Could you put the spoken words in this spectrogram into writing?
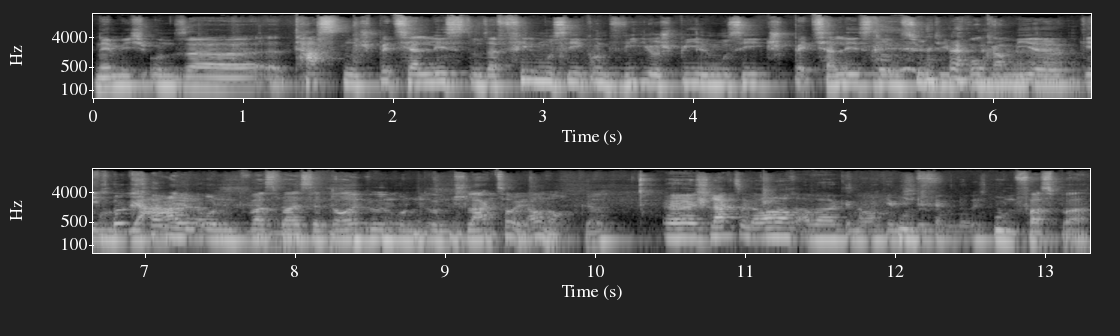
Nämlich unser äh, Tastenspezialist, unser Filmmusik- und Videospielmusik-Spezialist und Synthi-Programmier, genial und was weiß der Teufel und, und Schlagzeug auch noch, gell? Äh, Schlagzeug auch noch, aber genau, gebe ich dir keinen Bericht. Unfassbar.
